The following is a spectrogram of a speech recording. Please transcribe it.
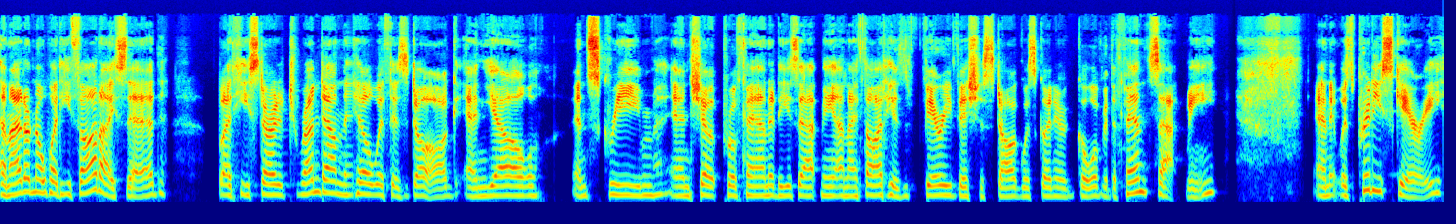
And I don't know what he thought I said, but he started to run down the hill with his dog and yell and scream and shout profanities at me. And I thought his very vicious dog was going to go over the fence at me. And it was pretty scary.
